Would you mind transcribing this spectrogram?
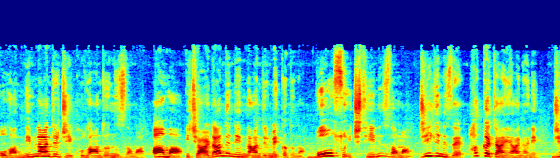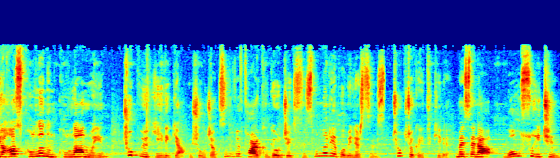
olan nemlendiriciyi kullandığınız zaman ama içeriden de nemlendirmek adına bol su içtiğiniz zaman cildinize hakikaten yani hani cihaz kullanın kullanmayın çok büyük iyilik yapmış olacaksınız ve farkı göreceksiniz. Bunları yapabilirsiniz. Çok çok etkili. Mesela bol su için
